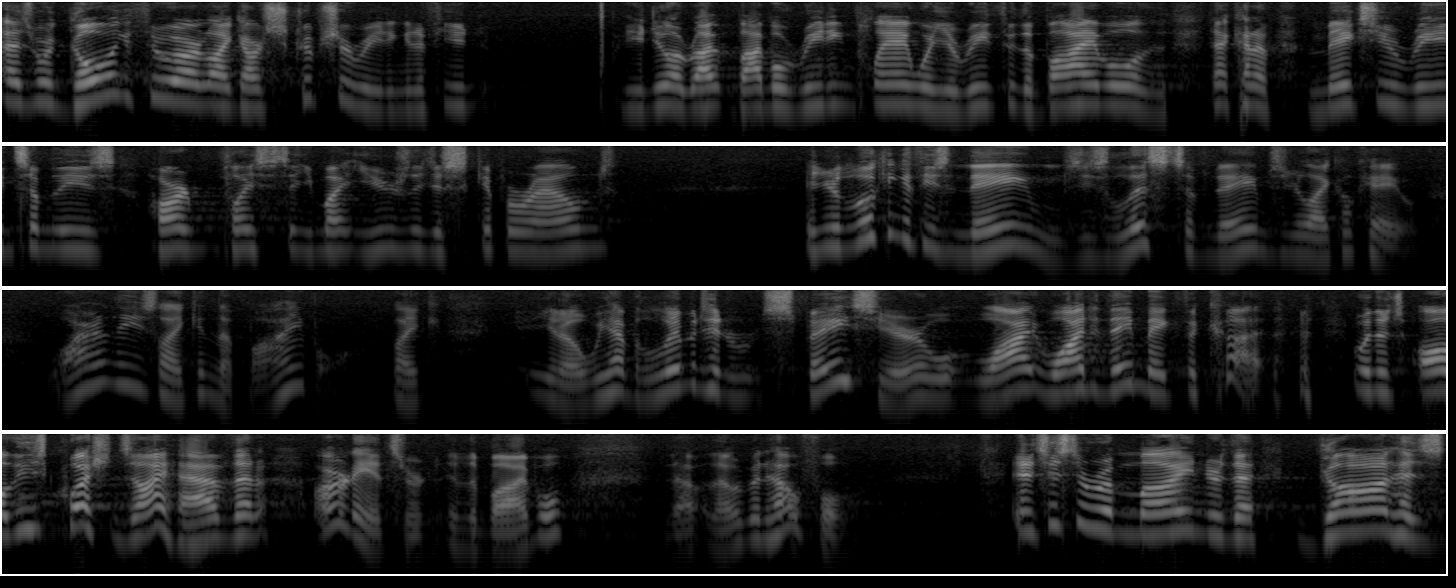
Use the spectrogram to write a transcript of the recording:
as we're going through our like our scripture reading, and if you you do a Bible reading plan where you read through the Bible, and that kind of makes you read some of these hard places that you might usually just skip around. And you're looking at these names, these lists of names, and you're like, okay, why are these like in the Bible? Like, you know, we have limited space here. Why, why did they make the cut? when there's all these questions I have that aren't answered in the Bible, that, that would have been helpful. And it's just a reminder that God has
